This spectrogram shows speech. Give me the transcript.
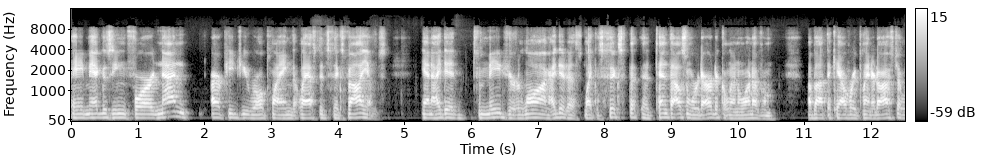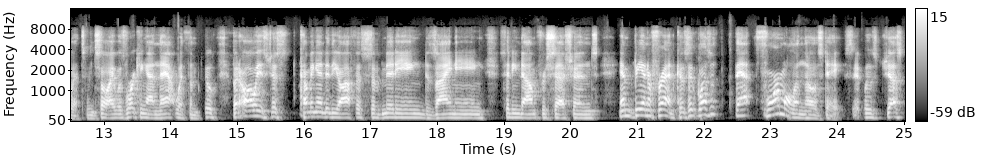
a magazine for non RPG role playing that lasted six volumes. And I did some major long, I did a like a six, a 10,000 word article in one of them about the cavalry planet Austerlitz. And so I was working on that with them too, but always just coming into the office, submitting, designing, sitting down for sessions, and being a friend because it wasn't that formal in those days. It was just,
